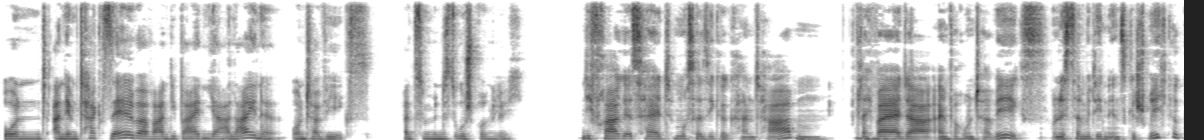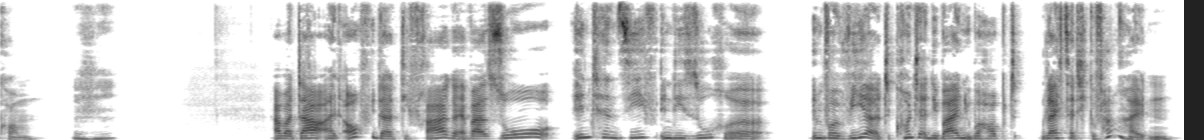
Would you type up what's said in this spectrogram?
und an dem Tag selber waren die beiden ja alleine unterwegs, also zumindest ursprünglich. Die Frage ist halt, muss er sie gekannt haben? Vielleicht mhm. war er da einfach unterwegs und ist dann mit denen ins Gespräch gekommen. Mhm. Aber da halt auch wieder die Frage, er war so intensiv in die Suche involviert, konnte er die beiden überhaupt gleichzeitig gefangen halten?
